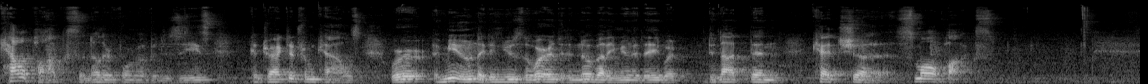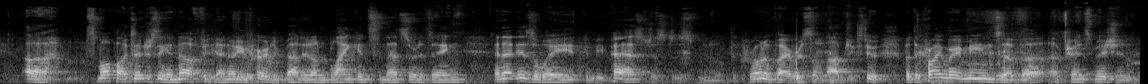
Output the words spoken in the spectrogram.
cowpox, another form of a disease contracted from cows, were immune. They didn't use the word, they didn't know about immunity, but did not then catch uh, smallpox. Uh, smallpox, interesting enough, I know you've heard about it on blankets and that sort of thing, and that is a way it can be passed, just as you know, the coronavirus on objects too. But the primary means of, uh, of transmission,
